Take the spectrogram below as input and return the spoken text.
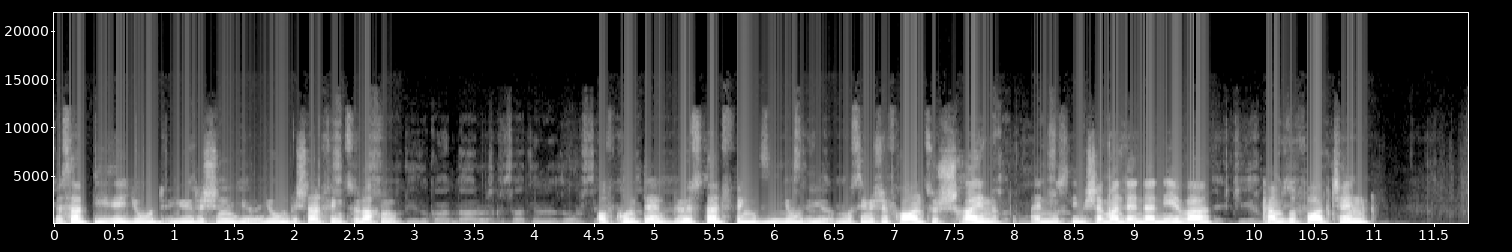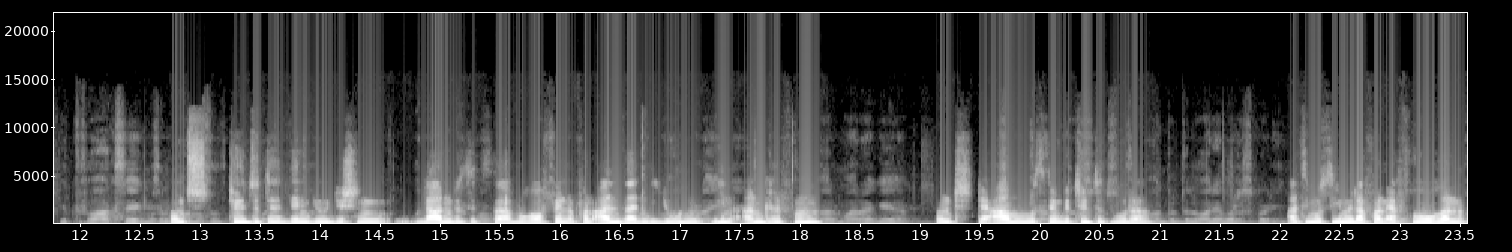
weshalb diese Jud jüdischen Jugendlichen anfingen zu lachen. Aufgrund der Entblößtheit fingen die muslimische Frau an zu schreien. Ein muslimischer Mann, der in der Nähe war, kam sofort hin und tötete den jüdischen Ladenbesitzer, woraufhin von allen Seiten die Juden ihn angriffen und der arme Muslim getötet wurde. Als die Muslime davon erfuhren,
